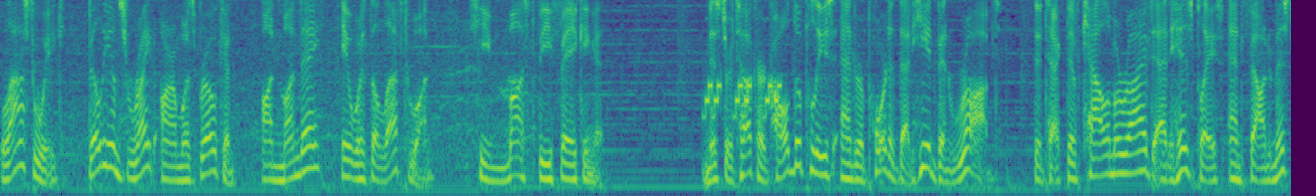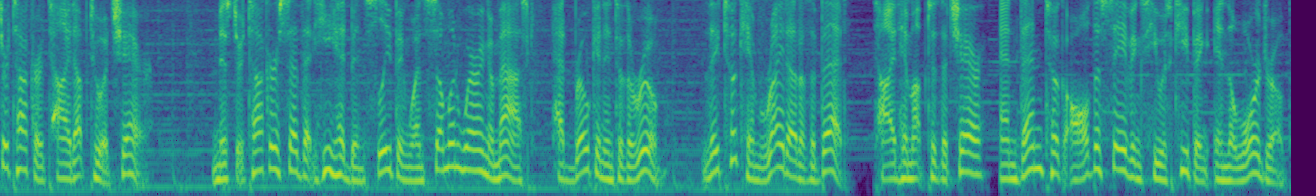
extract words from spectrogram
Last week, Billiam's right arm was broken. On Monday, it was the left one. He must be faking it. Mr. Tucker called the police and reported that he had been robbed. Detective Callum arrived at his place and found Mr. Tucker tied up to a chair. Mr. Tucker said that he had been sleeping when someone wearing a mask had broken into the room. They took him right out of the bed, tied him up to the chair, and then took all the savings he was keeping in the wardrobe.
